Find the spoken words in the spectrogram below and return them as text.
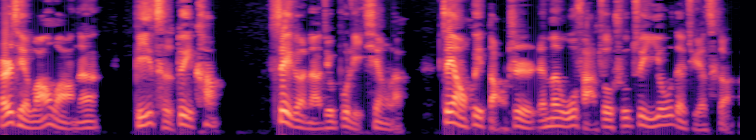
而且往往呢彼此对抗。这个呢就不理性了，这样会导致人们无法做出最优的决策。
